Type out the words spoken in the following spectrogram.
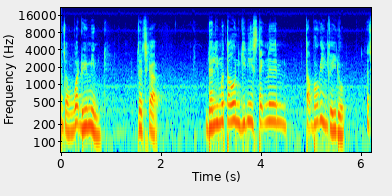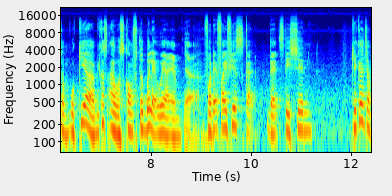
Macam what do you mean? Tu dia cakap Dah lima tahun gini stagnan Tak boring ke hidup? Macam okay lah Because I was comfortable at where I am. Yeah. For that five years kat that station Kira kan macam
